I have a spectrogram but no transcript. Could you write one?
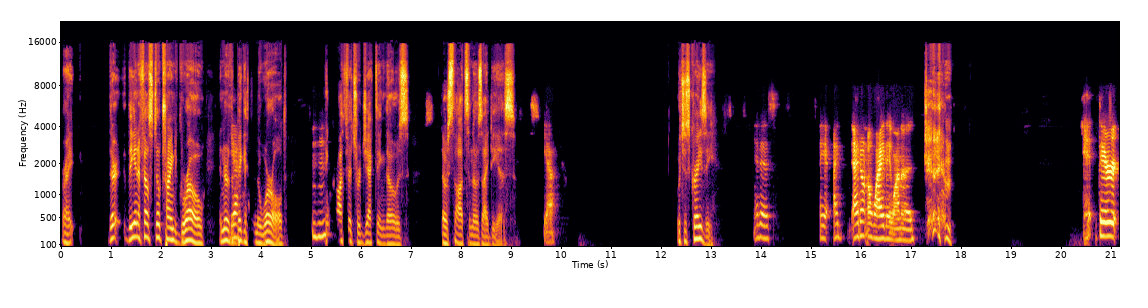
right they're the NFL's still trying to grow and they're the Yeah. biggest in the world hmm and CrossFit's rejecting those those thoughts and those ideas Yeah. which is crazy It is. I, I I don't know why they want to. They're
